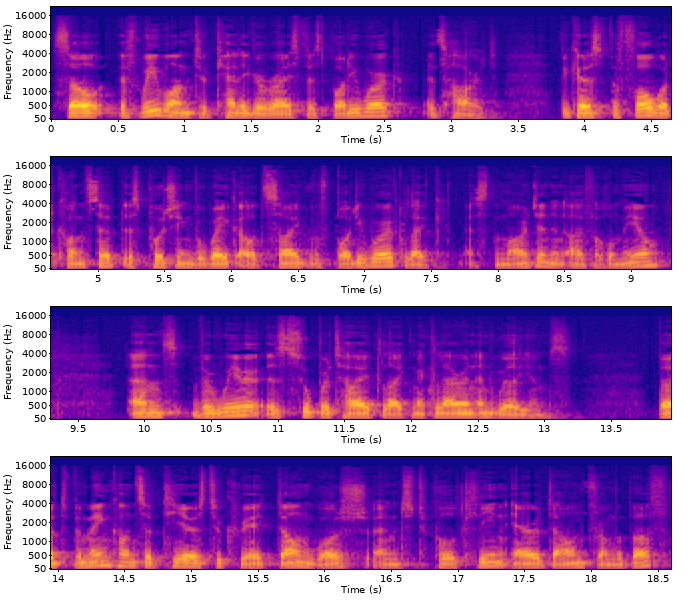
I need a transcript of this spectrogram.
So if we want to categorize this bodywork, it's hard, because the forward concept is pushing the wake outside with bodywork like Aston Martin and Alfa Romeo, and the rear is super tight like McLaren and Williams. But the main concept here is to create downwash and to pull clean air down from above,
